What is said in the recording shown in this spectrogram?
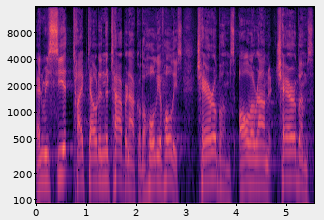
And we see it typed out in the tabernacle, the Holy of Holies. Cherubims all around it. Cherubims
